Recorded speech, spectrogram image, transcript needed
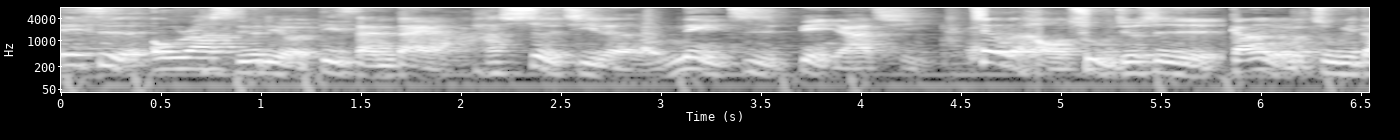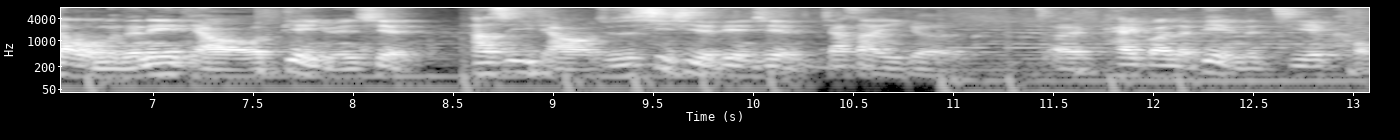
这一次 Aura Studio 第三代啊，它设计了内置变压器，这样的好处就是刚刚有没有注意到我们的那一条电源线，它是一条就是细细的电线，加上一个呃开关的电源的接口，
